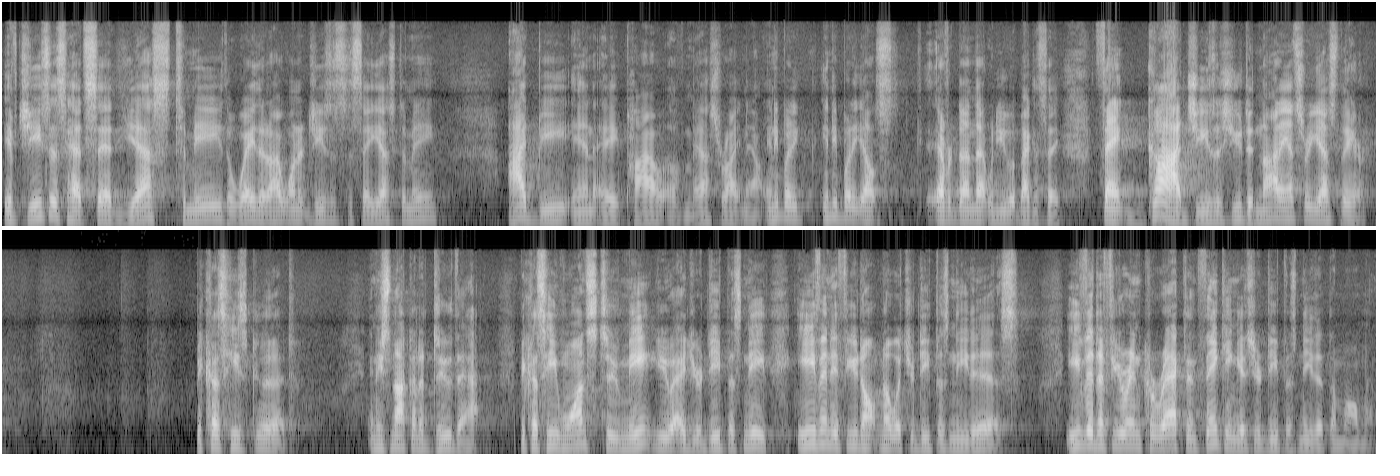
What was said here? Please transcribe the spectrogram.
if Jesus had said yes to me the way that I wanted Jesus to say yes to me, I'd be in a pile of mess right now. Anybody, anybody else ever done that when you look back and say, Thank God, Jesus, you did not answer yes there? Because He's good. And He's not going to do that. Because He wants to meet you at your deepest need, even if you don't know what your deepest need is. Even if you're incorrect in thinking it's your deepest need at the moment.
